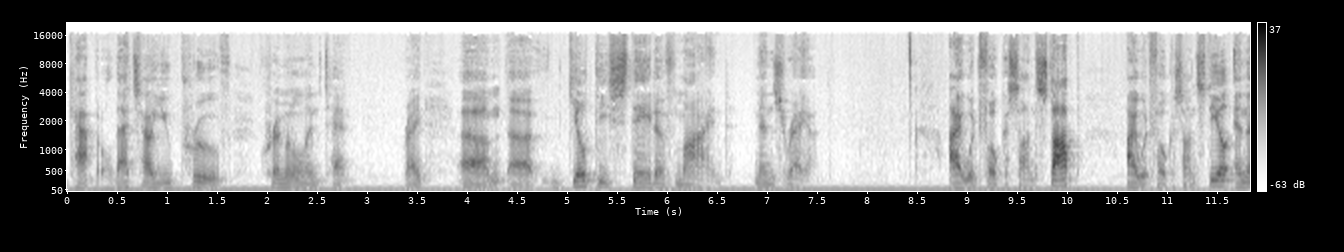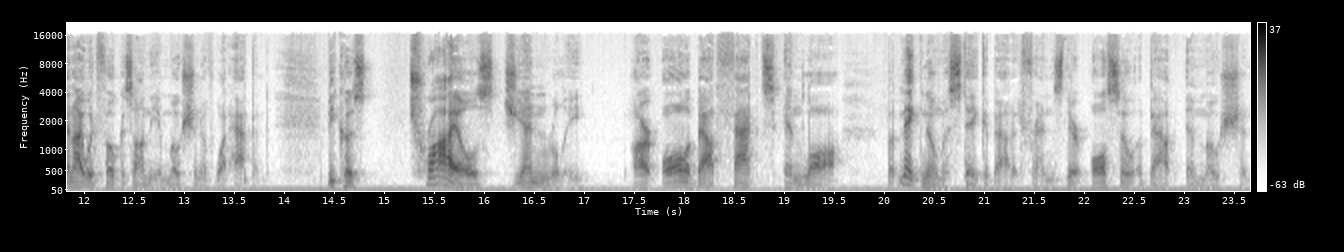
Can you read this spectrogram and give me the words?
Capitol. That's how you prove criminal intent, right? Um, uh, guilty state of mind, mens rea. I would focus on stop, I would focus on steal, and then I would focus on the emotion of what happened. Because trials generally are all about facts and law. But make no mistake about it, friends, they're also about emotion.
